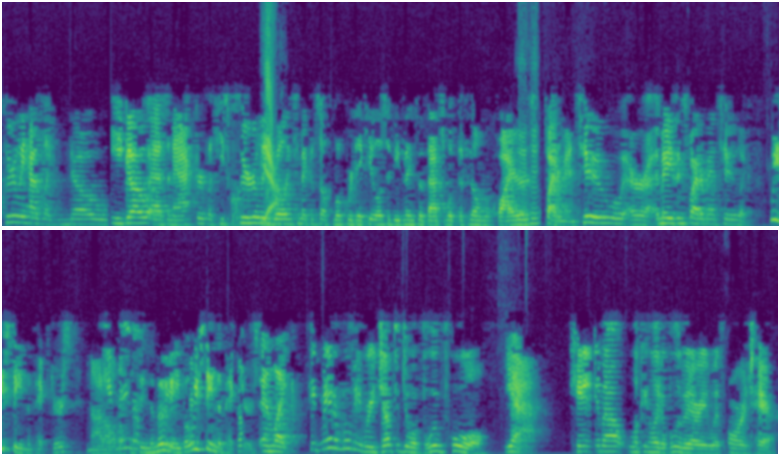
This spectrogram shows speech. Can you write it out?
clearly has like no ego as an actor. Like he's clearly Yeah. willing to make himself look ridiculous if he thinks that that's what the film requires. Mm-hmm. Spider-Man Two or Amazing Spider-Man Two, like we've seen the pictures. Not all of us have seen the movie, but we've seen the pictures. And like, He made a movie where he jumped into a blue pool, yeah, came out looking like a blueberry with orange hair.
